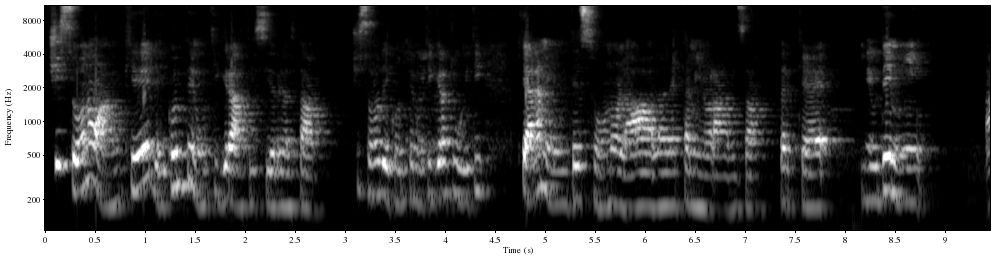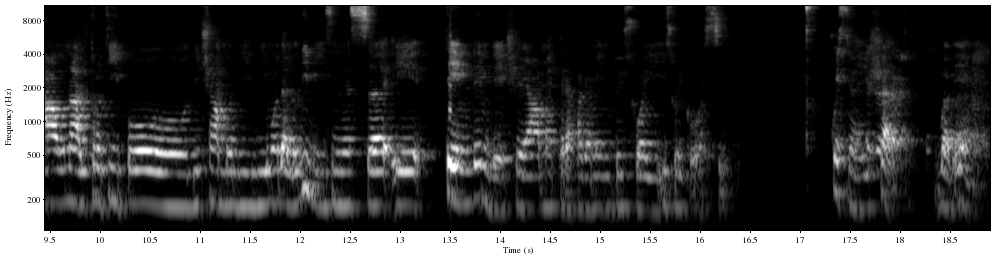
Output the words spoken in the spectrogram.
Ci sono anche dei contenuti gratis in realtà, ci sono dei contenuti gratuiti, chiaramente sono la, la netta minoranza, perché Udemy ha un altro tipo, diciamo, di, di modello di business e tende invece a mettere a pagamento i suoi, i suoi corsi. Questione di scelta, va bene.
